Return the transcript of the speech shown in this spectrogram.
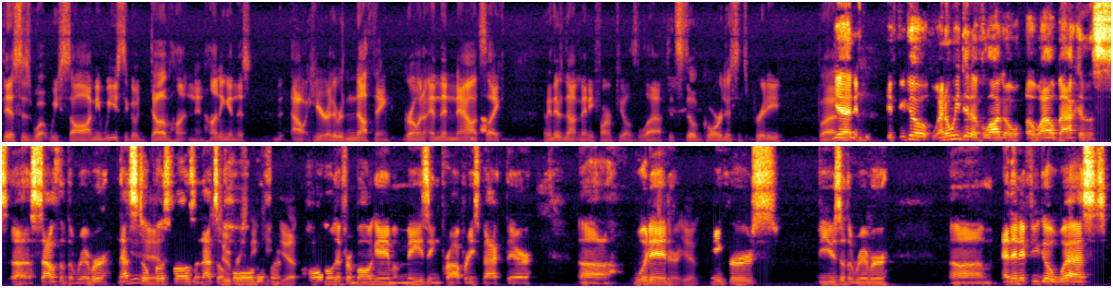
this is what we saw. I mean, we used to go dove hunting and hunting in this out here. There was nothing growing, and then now it's like, I mean, there's not many farm fields left. It's still gorgeous. It's pretty, but Yeah, and if, if you go, I know we did a vlog a, a while back of the uh, south of the river. That's still Yeah. Post Falls, and that's a whole sneaky, different, yep. whole different ball game. Amazing properties back there, uh, wooded sure, yeah. acres, views of the river. Um, and then if you go west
